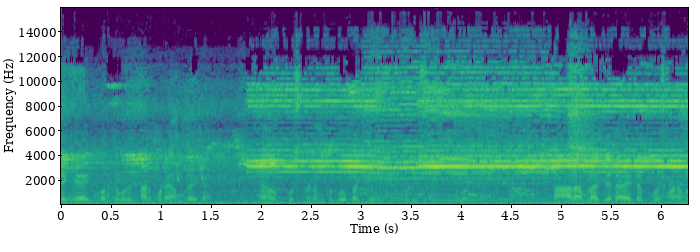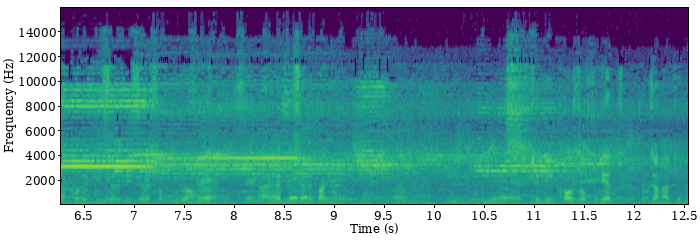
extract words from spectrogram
দেখে করতে পারে, তারপরে আমরা এটা পোস্টমর্টম করব বা হ্যাঁ আর আমরা যেটা এটা পোস্টমর্টমের পরে বিচার টিচার সবগুলো আমরা এফএসএলে পাঠাবো। হ্যাঁ, মানে অ্যাকচুয়ালি কজ অফ ডেথ জানার জন্য।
